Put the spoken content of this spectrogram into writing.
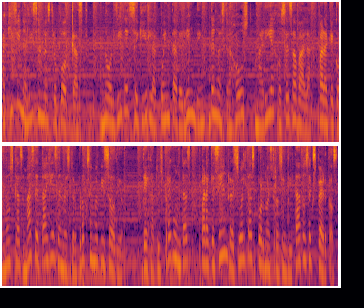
Aquí finaliza nuestro podcast. No olvides seguir la cuenta de LinkedIn de nuestra host María José Zavala para que conozcas más detalles de nuestro próximo episodio. Deja tus preguntas para que sean resueltas por nuestros invitados expertos.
